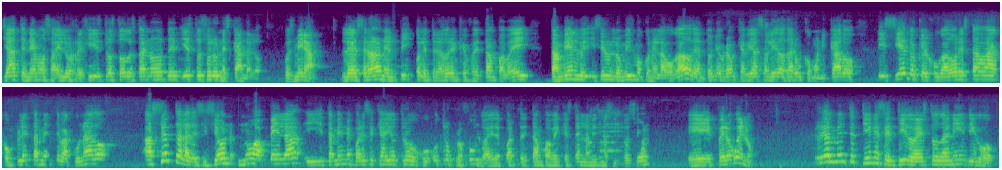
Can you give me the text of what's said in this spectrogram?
ya tenemos ahí los registros, todo está en orden y esto es solo un escándalo. Pues mira, le cerraron el pico al entrenador en jefe de Tampa Bay, también lo hicieron lo mismo con el abogado de Antonio Brown que había salido a dar un comunicado diciendo que el jugador estaba completamente vacunado. Acepta la decisión, no apela y también me parece que hay otro, otro profundo ahí de parte de Tampa Bay que está en la misma situación. Eh, pero bueno, realmente tiene sentido esto, Dani. Digo,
